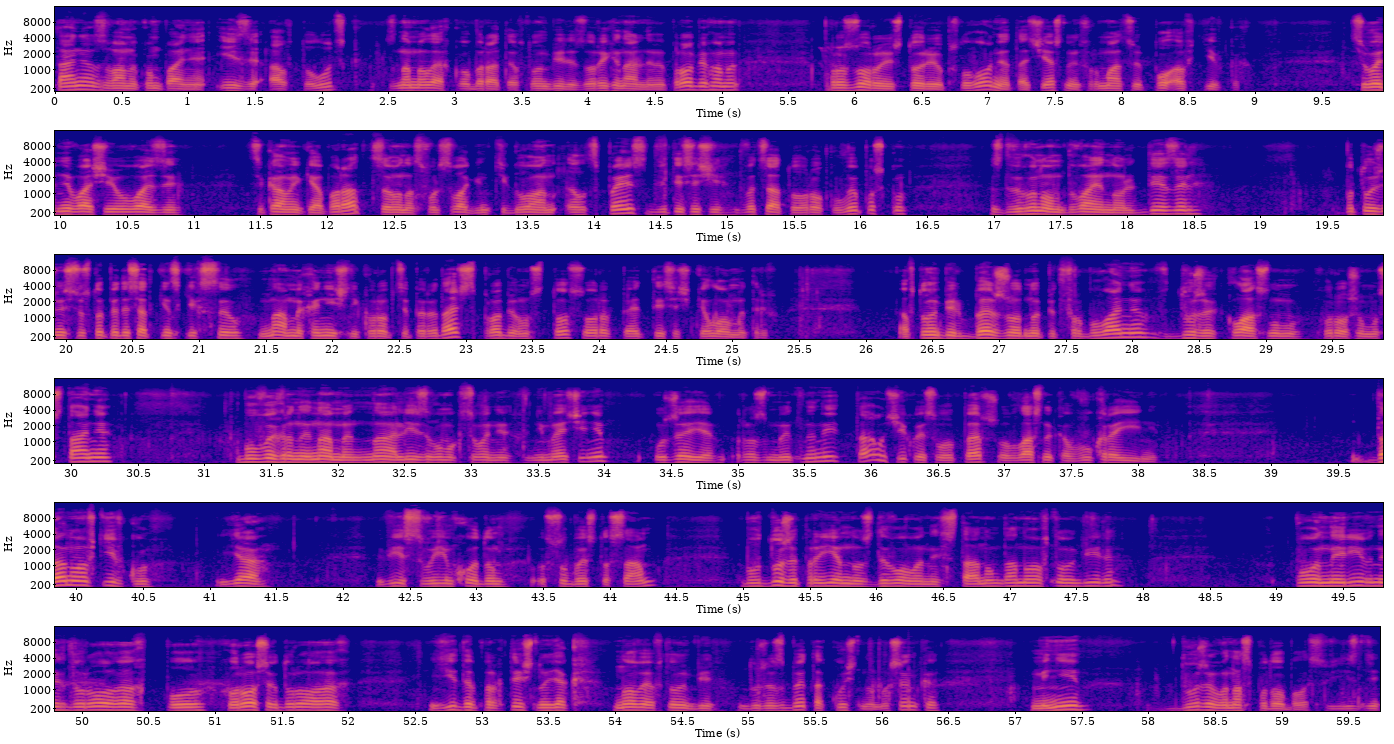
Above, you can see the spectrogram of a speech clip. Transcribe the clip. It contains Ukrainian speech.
Вітання, з вами компанія Easy Auto Луцьк. З нами легко обирати автомобілі з оригінальними пробігами, прозорою історією обслуговування та чесну інформацію по автівках. Сьогодні в вашій увазі цікавенький апарат. Це у нас Volkswagen Tiguan L-Space 2020 року випуску з двигуном 2.0 дизель потужністю 150 кінських сил на механічній коробці передач з пробігом 145 тисяч кілометрів. Автомобіль без жодного підфарбування, в дуже класному, хорошому стані. Був виграний нами на лізинговому аукціоні в Німеччині. Уже є розмитнений та очікує свого першого власника в Україні. Дану автівку я віз своїм ходом особисто сам. Був дуже приємно здивований станом даного автомобіля. По нерівних дорогах, по хороших дорогах їде практично як новий автомобіль. Дуже збита, кучна машинка. Мені дуже вона сподобалась в їзді.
